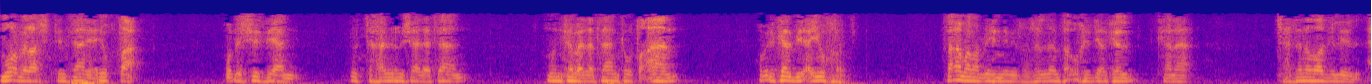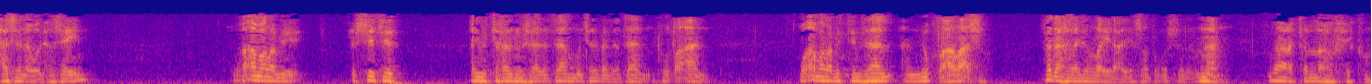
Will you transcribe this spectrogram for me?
مر براس التمثال أن يقطع وبالستر أن يتخذ منه وسادتان منتبذتان وبالكلب أن يخرج. فأمر به النبي صلى الله عليه وسلم فأخرج الكلب كان تحت نظر للحسن والحسين. وأمر بالستر أن يتخذ منه وسادتان منتبذتان وأمر بالتمثال أن يقطع رأسه. فدخل جبرائيل عليه الصلاة والسلام. نعم. بارك الله فيكم.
